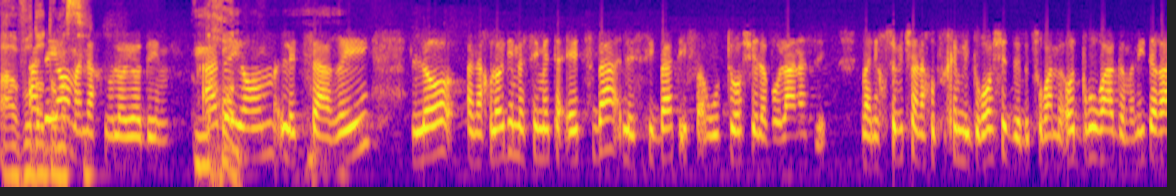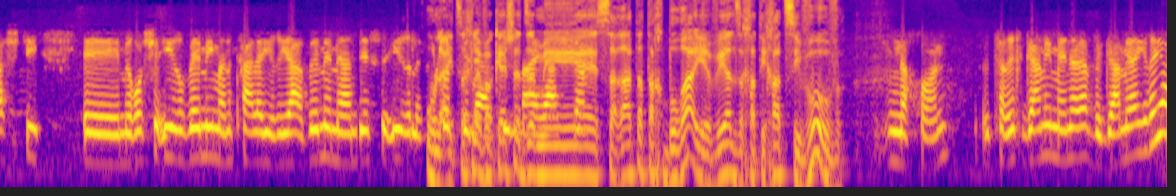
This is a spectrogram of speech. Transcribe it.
העבודות... עד היום המס... אנחנו לא יודעים. נכון. עד היום, לצערי, לא, אנחנו לא יודעים לשים את האצבע לסיבת הפערותו של הבולען הזה. ואני חושבת שאנחנו צריכים לדרוש את זה בצורה מאוד ברורה, גם אני דרשתי אה, מראש העיר וממנכ"ל העירייה וממהנדס העיר. אולי צריך לבקש את זה משרת התחבורה, היא הביאה על זה חתיכת סיבוב. נכון, צריך גם ממנה וגם מהעירייה.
